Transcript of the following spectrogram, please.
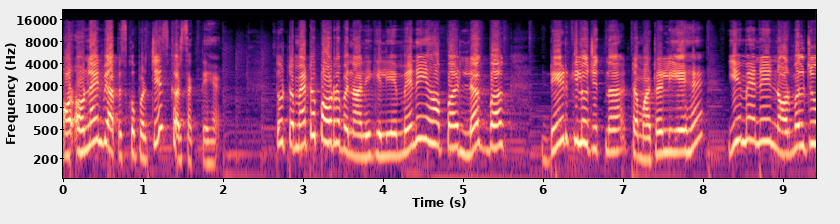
और ऑनलाइन भी आप इसको परचेज कर सकते हैं। तो टमाटो पाउडर बनाने के लिए मैंने यहाँ पर लगभग डेढ़ किलो जितना टमाटर लिए हैं। ये मैंने नॉर्मल जो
